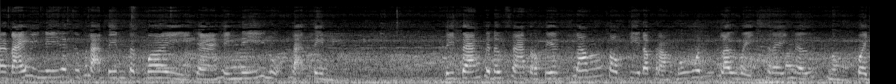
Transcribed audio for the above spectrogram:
នៅដៃហេងនេះគឺផ្លាទីនទឹក3ចាហេងនេះលក់ផ្លាទីនទីតាំងគឺនៅផ្សារត្រពាំងខ្លឹមតូបទី19ផ្លូវវែងស្រេងនៅភ្នំពេញ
